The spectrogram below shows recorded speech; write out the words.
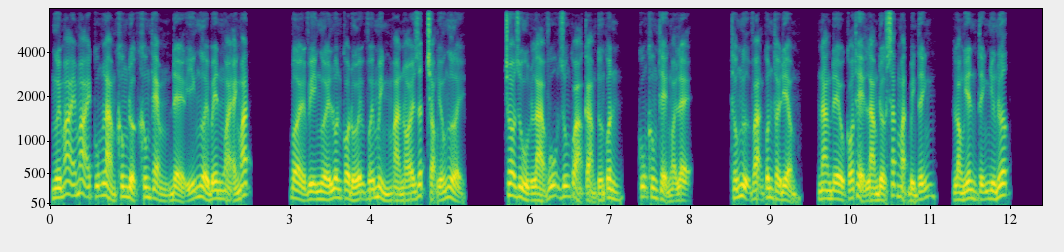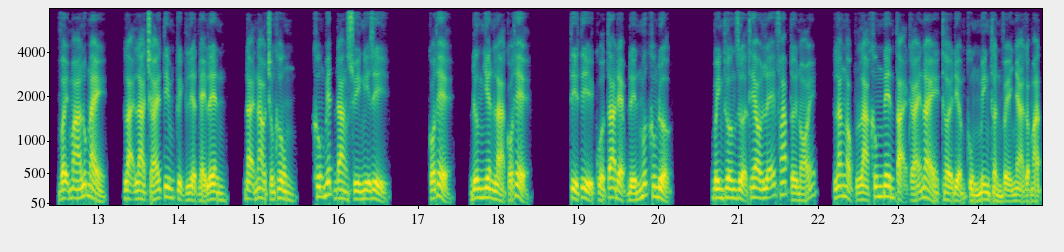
Người mãi mãi cũng làm không được không thèm để ý người bên ngoài ánh mắt bởi vì người luôn có đối với mình mà nói rất trọng yếu người. Cho dù là vũ dũng quả cảm tướng quân, cũng không thể ngoại lệ. Thống ngự vạn quân thời điểm, nàng đều có thể làm được sắc mặt bình tĩnh, lòng yên tĩnh như nước. Vậy mà lúc này, lại là trái tim kịch liệt nhảy lên, đại nào chống không không biết đang suy nghĩ gì. Có thể, đương nhiên là có thể. Tỷ tỷ của ta đẹp đến mức không được. Bình thường dựa theo lễ pháp tới nói, lăng ngọc là không nên tại cái này thời điểm cùng minh thần về nhà gặp mặt.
